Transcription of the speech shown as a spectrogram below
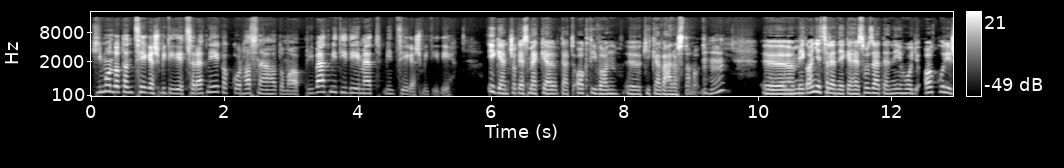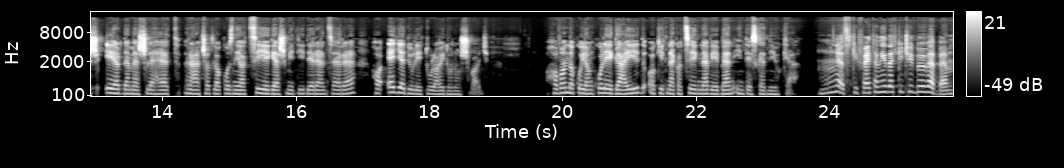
kimondottan céges mitidét szeretnék, akkor használhatom a privát mitidémet, mint céges mitidé. Igen, csak ezt meg kell, tehát aktívan ki kell választanod. Uh-huh. Még annyit szeretnék ehhez hozzátenni, hogy akkor is érdemes lehet rácsatlakozni a céges MIT rendszerre, ha egyedüli tulajdonos vagy. Ha vannak olyan kollégáid, akiknek a cég nevében intézkedniük kell. Hm, ezt kifejtenéd egy kicsit bővebben?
